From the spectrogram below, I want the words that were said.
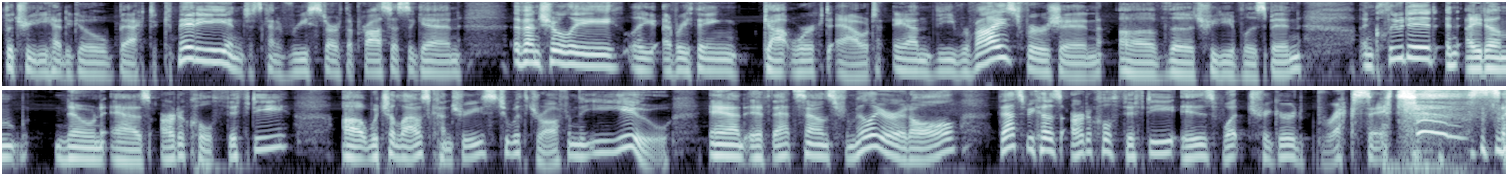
The treaty had to go back to committee and just kind of restart the process again. Eventually, like everything got worked out, and the revised version of the Treaty of Lisbon included an item known as Article 50, uh, which allows countries to withdraw from the EU. And if that sounds familiar at all, that's because Article 50 is what triggered Brexit. so,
